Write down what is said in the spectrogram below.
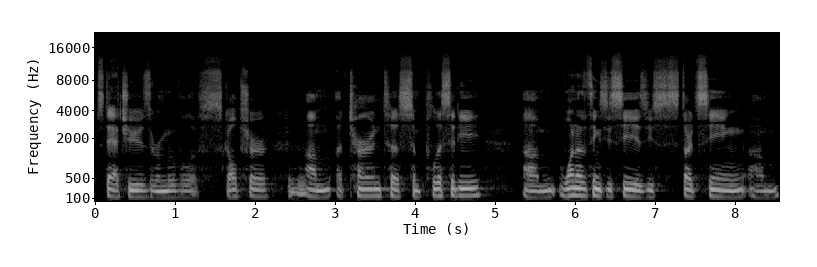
statues, the removal of sculpture, um, a turn to simplicity. Um, one of the things you see is you start seeing um,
